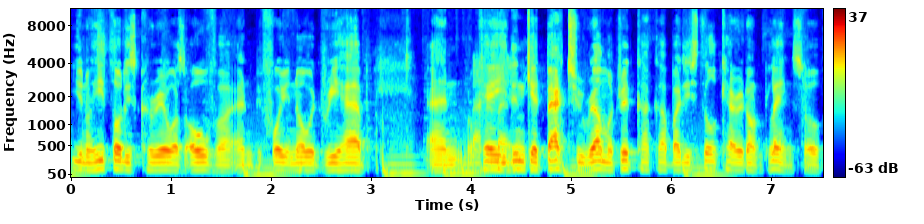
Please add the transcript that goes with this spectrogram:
you know he thought his career was over, and before you know it, rehab. And Back okay, he didn't get back to Real Madrid, Kaká, but he still carried on playing. So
